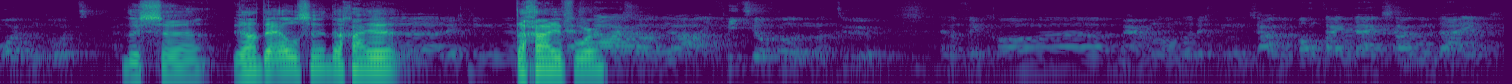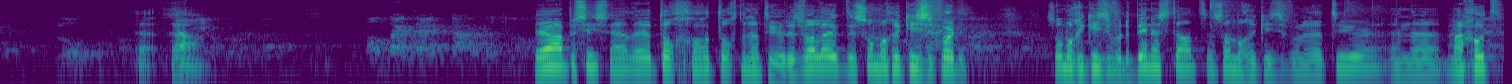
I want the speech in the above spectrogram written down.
mooi van Dort. En, Dus eh, ja, de Elzen, daar ga je, eh, eh, daar ga je voor. Daar zo, ja, ik fiets heel veel in de natuur. En dan vind ik gewoon uh, Mervelanden richting Zuiden, Wandijkdijk, Zuidendijk, nog of van Ja, ja. Precies. Toch, toch de natuur. Dus wel leuk. Dus sommigen kiezen voor de, sommigen kiezen voor de binnenstad en sommigen kiezen voor de natuur. En, eh, maar goed,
